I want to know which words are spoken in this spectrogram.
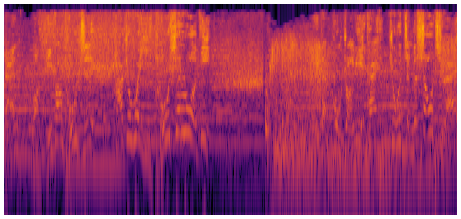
燃，往敌方投掷，它就会以头先落地。一旦碰撞裂开，就会整个烧起来。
